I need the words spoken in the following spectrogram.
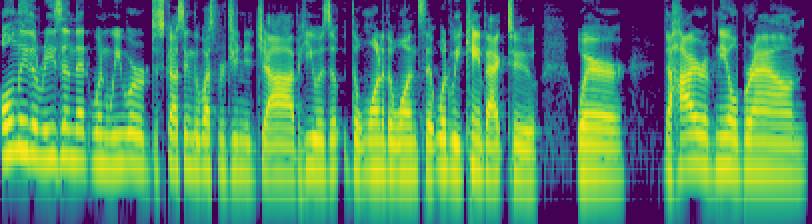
only the reason that when we were discussing the West Virginia job, he was the one of the ones that would we came back to where the hire of Neal Brown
